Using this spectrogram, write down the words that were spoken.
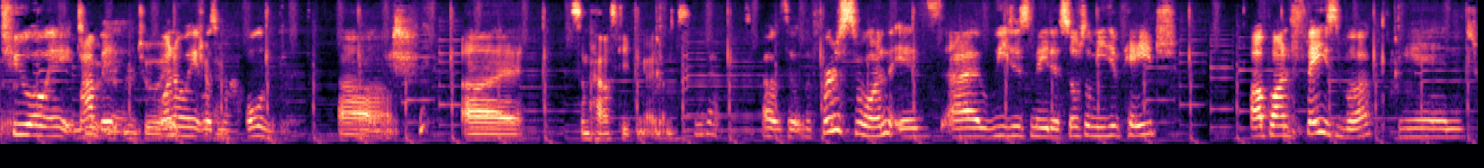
208. My Two- bad. room 208. 108 was my old. Um, uh, some housekeeping items. Okay. Oh, so the first one is uh, we just made a social media page up on Facebook, and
